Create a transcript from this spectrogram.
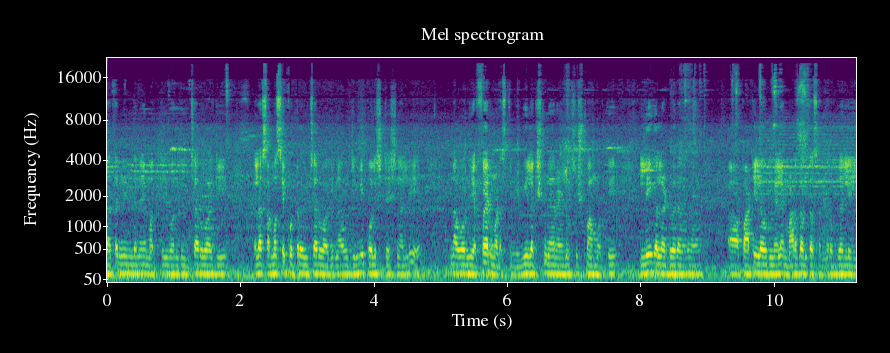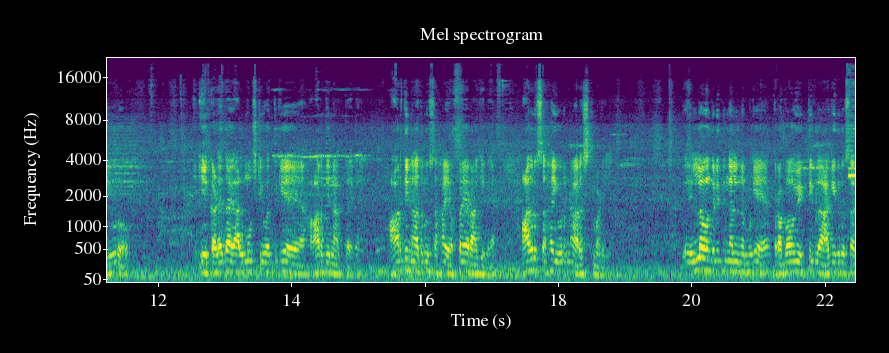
ಜಾತನೆ ಮತ್ತು ಈ ಒಂದು ವಿಚಾರವಾಗಿ, ಎಲ್ಲ ಸಮಸ್ಯೆ ಕೊಟ್ಟಿರೋ ವಿಚಾರವಾಗಿ ನಾವು ಜಿಂಗಿ ಪೊಲೀಸ್ ಸ್ಟೇಷನಲ್ಲಿ ನಾವು ಒಂದು ಎಫ್ ಐ ಆರ್ ಮಾಡಿಸ್ತೀವಿ. V Lakshminarayana Sushma Murthy legal advisor Patil ಅವ್ರ ಮೇಲೆ ಮಾಡಿದಂಥ ಸಂದರ್ಭದಲ್ಲಿ ಇವರು ಈ ಕಳೆದ ಆಲ್ಮೋಸ್ಟ್ ಇವತ್ತಿಗೆ ಆರು ದಿನ ಆಗ್ತಾ ಇದೆ. ಆರು ದಿನ ಆದರೂ ಸಹ ಎಫ್ ಐ ಆರ್ ಆಗಿದೆ. ಆದರೂ ಸಹ ಇವರನ್ನು ಅರೆಸ್ಟ್ ಮಾಡಿಲ್ಲ. ಎಲ್ಲ ಒಂದು ರೀತಿಯಲ್ಲಿ ನಮಗೆ ಪ್ರಭಾವಿ ವ್ಯಕ್ತಿಗಳು ಆಗಿದ್ರು ಸಹ,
